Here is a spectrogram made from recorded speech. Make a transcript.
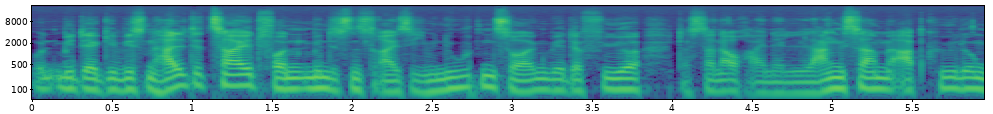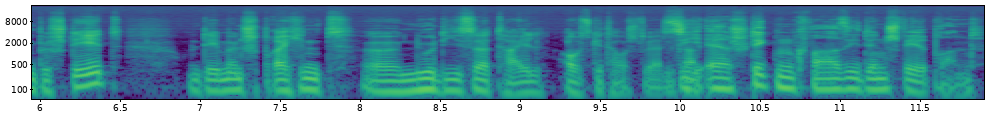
Und mit der gewissen Haltezeit von mindestens 30 Minuten sorgen wir dafür, dass dann auch eine langsame Abkühlung besteht und dementsprechend äh, nur dieser Teil ausgetauscht werden kann. Sie ersticken quasi den Schwelbrand.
